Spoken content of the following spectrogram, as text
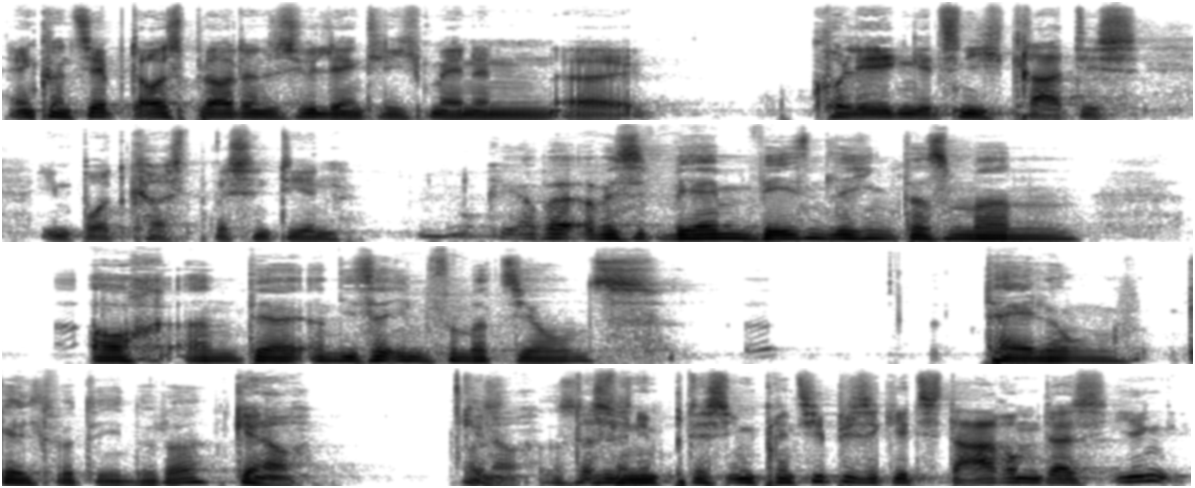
ein Konzept ausplaudern, das will ich eigentlich meinen äh, Kollegen jetzt nicht gratis im Podcast präsentieren. Okay, aber, aber es wäre im Wesentlichen, dass man auch an der, an dieser Informationsteilung Geld verdient, oder? Genau. Genau. Also, also das, das, Im Prinzip geht es darum, dass, irgend,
